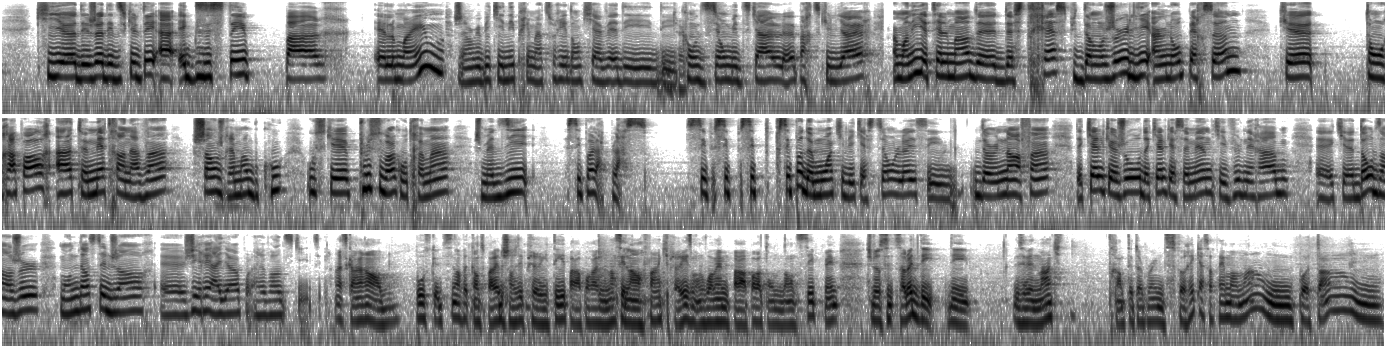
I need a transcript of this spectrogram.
qui a déjà des difficultés à exister par elle-même. J'ai un bébé qui est né prématuré, donc il y avait des, des conditions médicales euh, particulières. À un moment donné, il y a tellement de, de stress puis d'enjeux liés à une autre personne que ton rapport à te mettre en avant change vraiment beaucoup. Ou ce que plus souvent qu'autrement, je me dis, c'est pas la place. C'est- pas de moi qu'il est question, là. C'est d'un enfant de quelques jours, de quelques semaines qui est vulnérable, euh, qui a d'autres enjeux. Mon identité de genre, euh, j'irai ailleurs pour la revendiquer. Ouais, c'est quand même beau ce que tu dis, en fait, quand tu parlais de changer de priorité par rapport à maintenant, c'est l'enfant qui priorise, mais on le voit même par rapport à ton identité. Puis même, je veux dire, c'est- ça doit être des, des- des événements qui te rendent peut-être un peu dysphorique à certains moments, ou pas tant, ou...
